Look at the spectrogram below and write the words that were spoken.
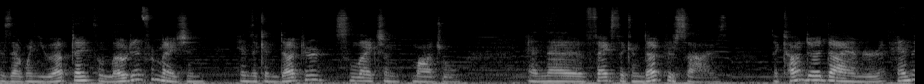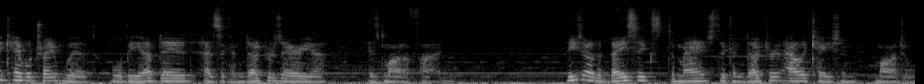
is that when you update the load information in the conductor selection module and that it affects the conductor size, the conduit diameter and the cable tray width will be updated as the conductor's area is modified. These are the basics to manage the conductor allocation module.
